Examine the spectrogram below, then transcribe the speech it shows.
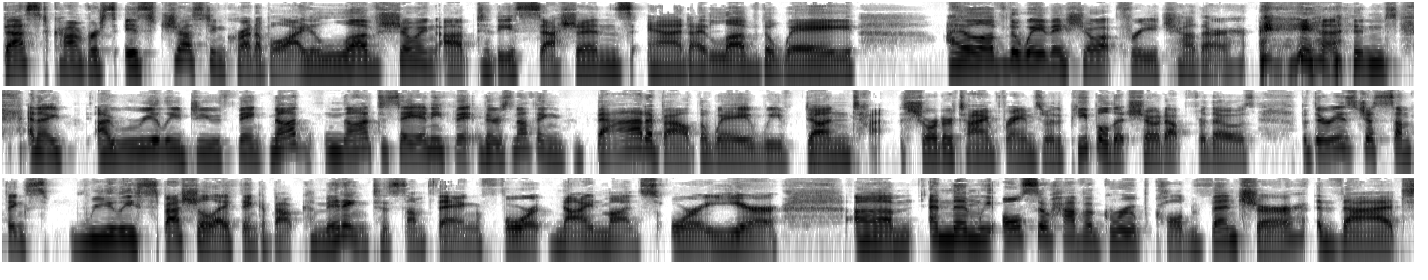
best converse. It's just incredible. I love showing up to these sessions and I love the way I love the way they show up for each other. and and I I really do think not not to say anything there's nothing bad about the way we've done t- shorter time frames or the people that showed up for those, but there is just something really special I think about committing to something for 9 months or a year. Um, and then we also have a group called Venture that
